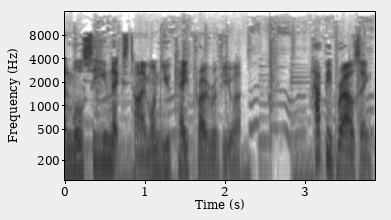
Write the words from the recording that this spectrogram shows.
and we'll see you next time on UK Pro Reviewer. Happy browsing!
